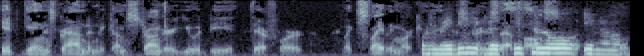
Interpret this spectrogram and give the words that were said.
it gains ground and becomes stronger, you would be therefore like slightly more Or contagious. maybe the that false? seasonal, you know,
